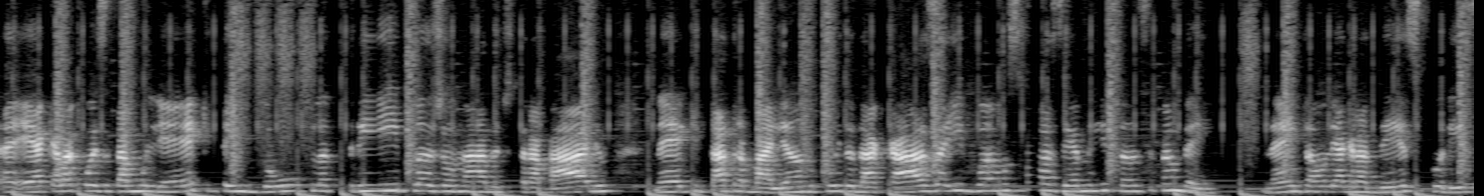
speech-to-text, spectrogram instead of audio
É, é aquela coisa da mulher que tem dupla, tripla jornada de trabalho, né, que está trabalhando, cuida da casa e vamos fazer a militância também, né? Então, lhe agradeço por isso,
